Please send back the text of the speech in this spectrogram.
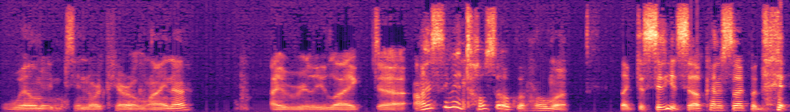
Wilmington, North Carolina. I really liked, uh, honestly, man, Tulsa, Oklahoma. Like the city itself kind of sucked, but they,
